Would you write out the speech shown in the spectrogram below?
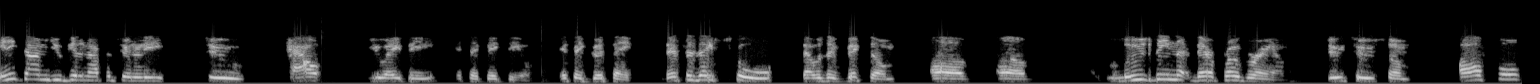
anytime you get an opportunity to tout UAB, it's a big deal. It's a good thing. This is a school that was a victim of of losing their program due to some awful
